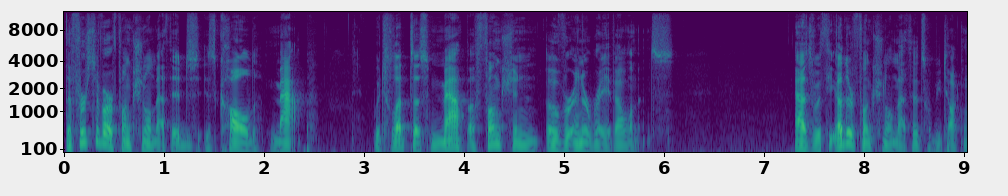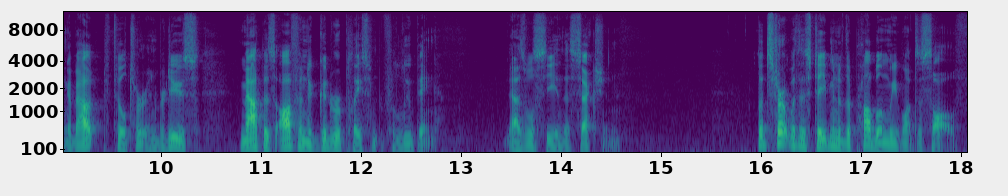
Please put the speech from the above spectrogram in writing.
The first of our functional methods is called map, which lets us map a function over an array of elements. As with the other functional methods we'll be talking about, filter and reduce, map is often a good replacement for looping, as we'll see in this section. Let's start with a statement of the problem we want to solve.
